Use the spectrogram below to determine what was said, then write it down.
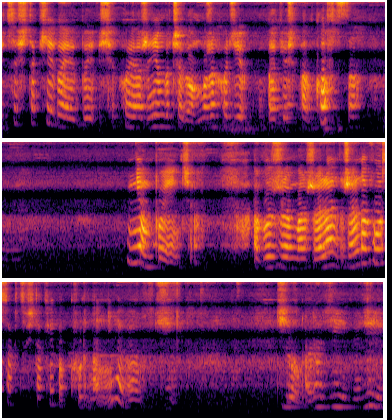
I coś takiego jakby się kojarzy, nie wiem dlaczego, może chodzi o jakiegoś pankowca? Nie mam pojęcia. Albo, że ma żele, żel na włosach, coś takiego, kurna, nie wiem. Dobra, dziwnie, dziwnie.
